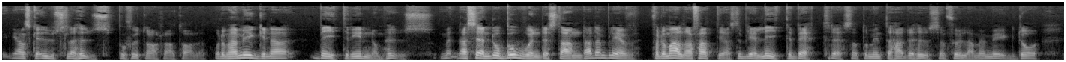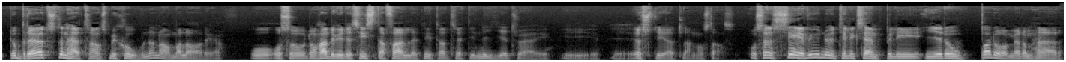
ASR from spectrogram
ganska usla hus på 1700-1800-talet. Och de här myggorna biter inomhus. Men när sen då boendestandarden blev, för de allra fattigaste, blev lite bättre så att de inte hade husen fulla med mygg, då, då bröts den här transmissionen av malaria. Och, och, så då hade vi det sista fallet 1939 tror jag i, i, Östergötland någonstans. Och sen ser vi ju nu till exempel i, i Europa då med de här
